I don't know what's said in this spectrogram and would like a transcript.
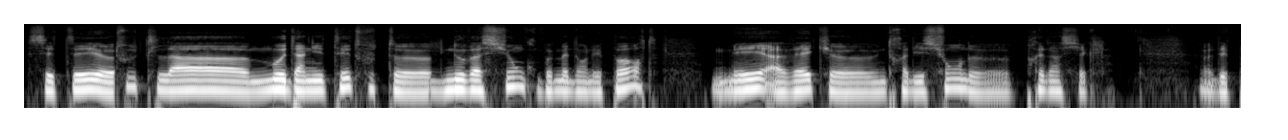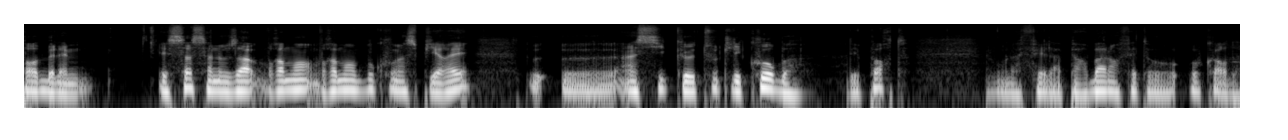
c'était euh, toute la modernité, toute l'innovation qu'on peut mettre dans les portes, mais avec une tradition de près d'un siècle, des portes Belém. Et ça, ça nous a vraiment, vraiment beaucoup inspiré, ainsi que toutes les courbes des portes. On a fait la pare-balle en fait aux cordes.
